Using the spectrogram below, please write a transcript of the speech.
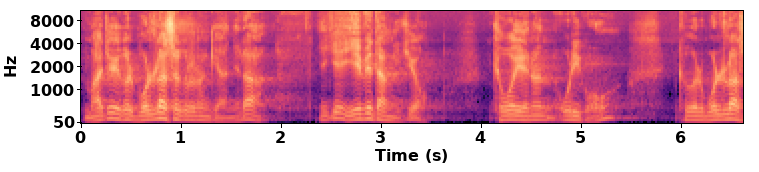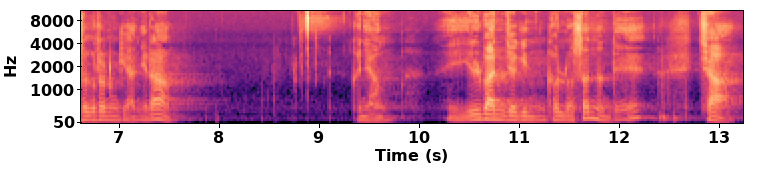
맞아요. 그걸 몰라서 그러는 게 아니라 이게 예배당이죠. 교회는 우리고 그걸 몰라서 그러는 게 아니라 그냥 일반적인 걸로 썼는데 자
